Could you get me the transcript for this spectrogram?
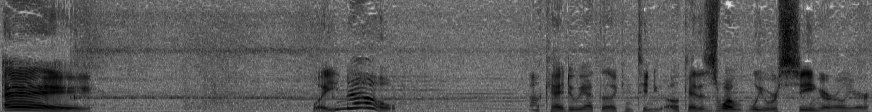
Hey! Well, you know. Okay, do we have to continue? Okay, this is what we were seeing earlier.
